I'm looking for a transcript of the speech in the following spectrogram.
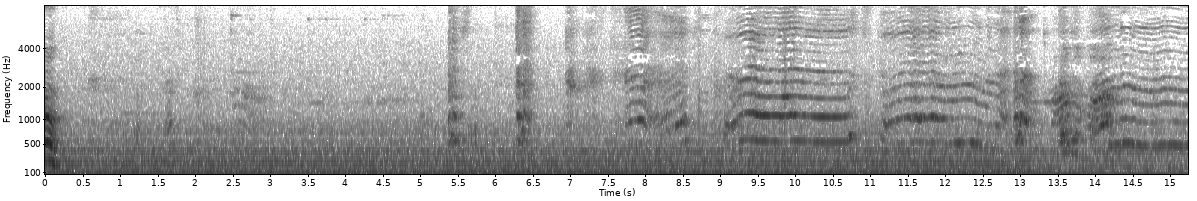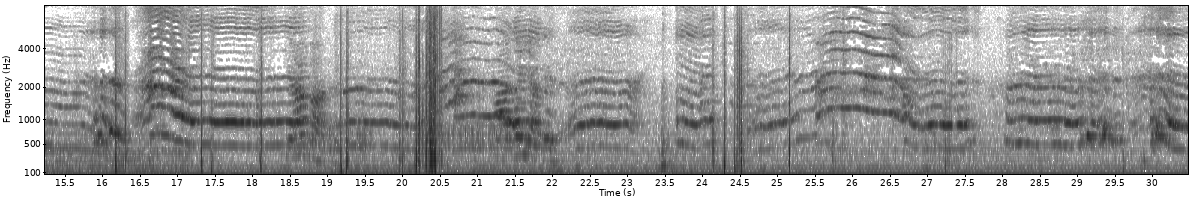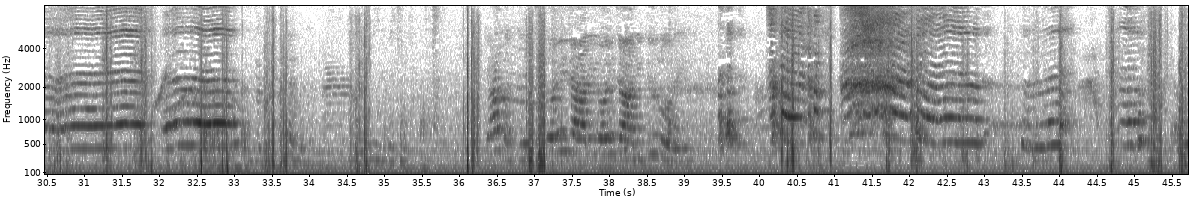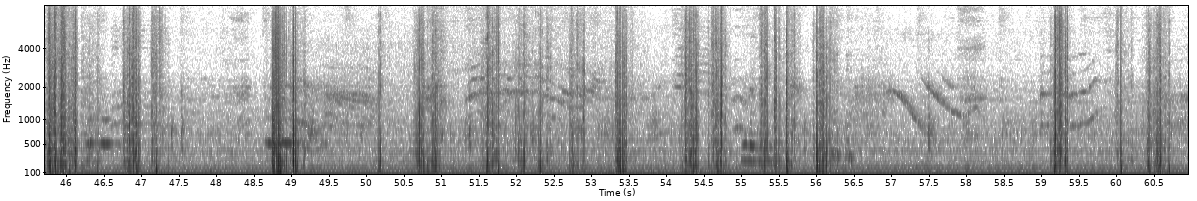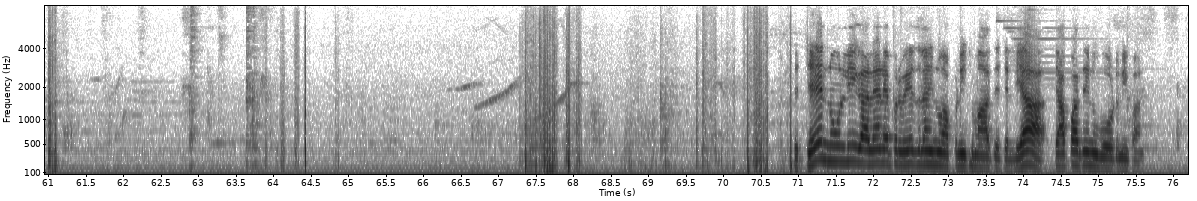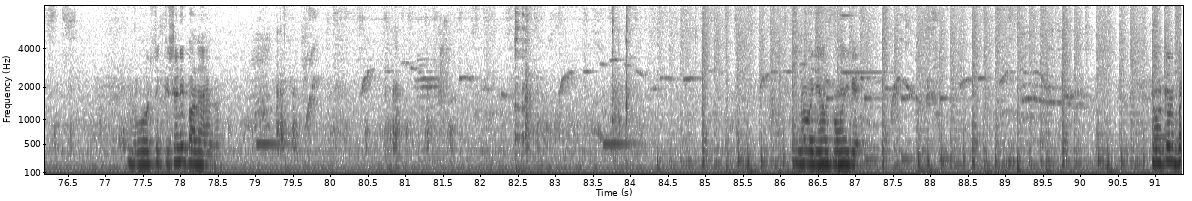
ਤੇ ਜੇ ਨੂਨ ਲੀਗ ਵਾਲਿਆਂ ਨੇ ਪਰਵੇਜ਼ ਲਾਈਨ ਨੂੰ ਆਪਣੀ ਜਮਾਤ ਤੇ ਚੱਲਿਆ, ਤੇ ਆਪਾਂ ਤੇ ਇਹਨੂੰ ਵੋਟ ਨਹੀਂ ਪਾਣਾ ਵੋਟ ਤੇ ਕਿਸੇ ਨਹੀਂ ਪਾਣਾ ਹੈਗਾ। ਲਓ ਜੀ ਹਮ ਪਹੁੰਚ ਗਏ। ਟੋਟਲ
